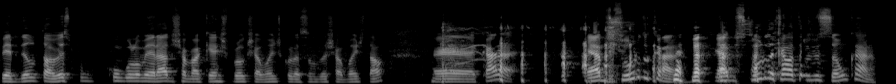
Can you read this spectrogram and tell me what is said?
perdendo talvez pro conglomerado Chavacast, Broco Chavante, Coração do Chavante e tal. É, cara, é absurdo, cara. É absurdo aquela transmissão, cara.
